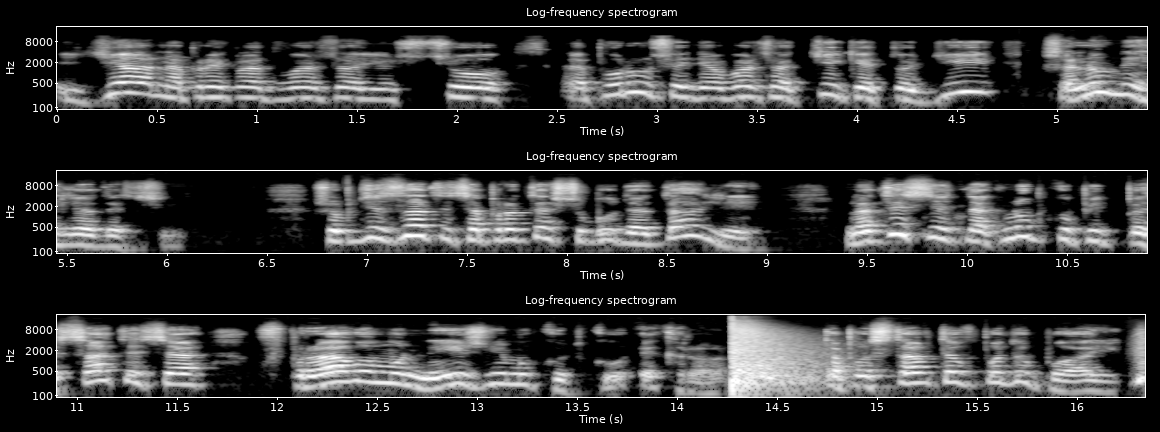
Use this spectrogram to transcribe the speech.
Я, наприклад, вважаю, що е, порушення вважать тільки тоді, шановні глядачі, щоб дізнатися про те, що буде далі, натисніть на кнопку підписатися в правому нижньому кутку екрану та поставте вподобайку.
